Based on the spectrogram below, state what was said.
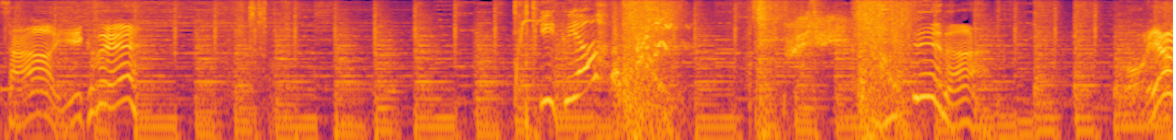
さあ行くぜ。行くよ。痛えな。おりゃ。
